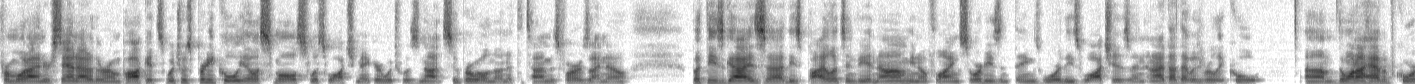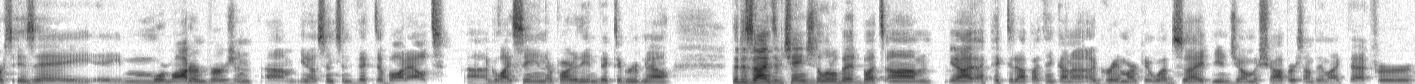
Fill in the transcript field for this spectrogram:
from what I understand, out of their own pockets, which was pretty cool. You know, a small Swiss watchmaker, which was not super well known at the time, as far as I know. But these guys, uh, these pilots in Vietnam, you know, flying sorties and things, wore these watches, and, and I thought that was really cool. Um, the one I have, of course, is a, a more modern version. Um, you know, since Invicta bought out uh, Glycine, they're part of the Invicta group now the designs have changed a little bit, but um, you know, I, I, picked it up. I think on a, a gray market website, know, Joma Shop or something like that for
